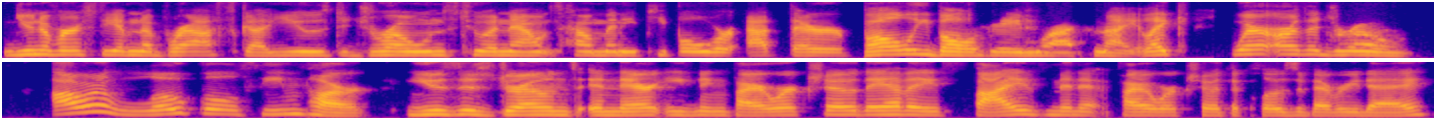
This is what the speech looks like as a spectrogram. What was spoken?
University of Nebraska used drones to announce how many people were at their volleyball game last night. Like, where are the drones? Our local theme park uses drones in their evening fireworks show. They have a five minute fireworks show at the close of every day.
